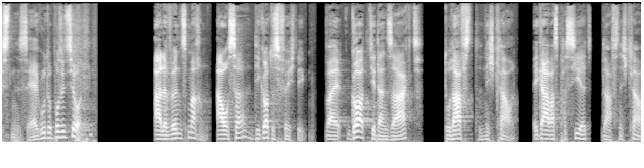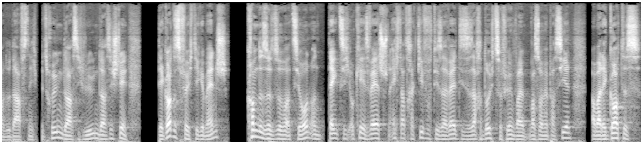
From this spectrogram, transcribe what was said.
Ist eine sehr gute Position. Alle würden es machen, außer die Gottesfürchtigen. Weil Gott dir dann sagt, du darfst nicht klauen. Egal was passiert, du darfst nicht klauen, du darfst nicht betrügen, du darfst nicht lügen, du darfst nicht stehen. Der gottesfürchtige Mensch kommt in so eine Situation und denkt sich, okay, es wäre jetzt schon echt attraktiv auf dieser Welt, diese Sache durchzuführen, weil was soll mir passieren? Aber der Gottes,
